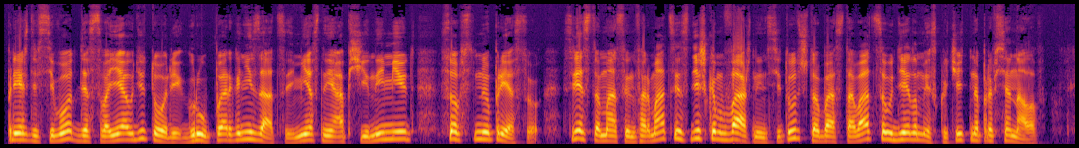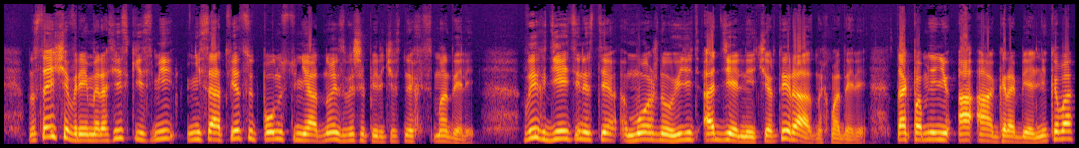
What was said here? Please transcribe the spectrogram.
прежде всего для своей аудитории, группы, организаций. Местные общины имеют собственную прессу. Средства массовой информации – слишком важный институт, чтобы оставаться уделом исключительно профессионалов. В настоящее время российские СМИ не соответствуют полностью ни одной из вышеперечисленных моделей. В их деятельности можно увидеть отдельные черты разных моделей. Так, по мнению А.А. А Грабельникова,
